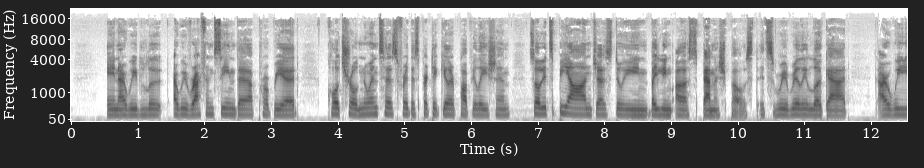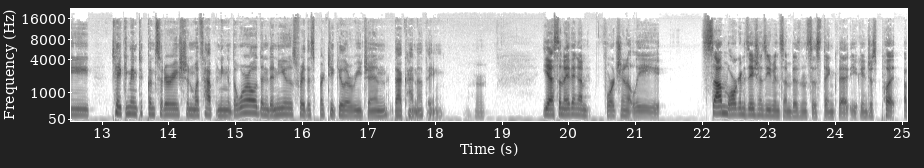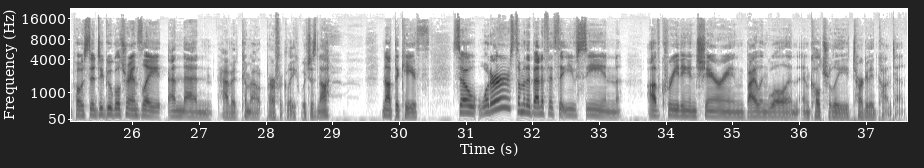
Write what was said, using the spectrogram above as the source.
and are we lo- are we referencing the appropriate cultural nuances for this particular population so it's beyond just doing a spanish post it's we really look at are we taking into consideration what's happening in the world and the news for this particular region, that kind of thing. Mm-hmm. Yes, and I think unfortunately, some organizations, even some businesses, think that you can just put a post into Google Translate and then have it come out perfectly, which is not not the case. So, what are some of the benefits that you've seen of creating and sharing bilingual and, and culturally targeted content?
